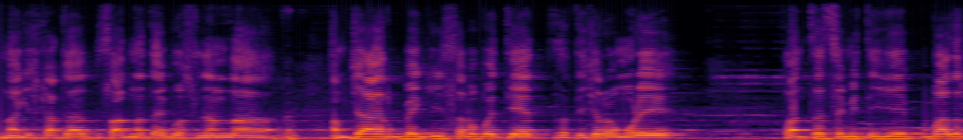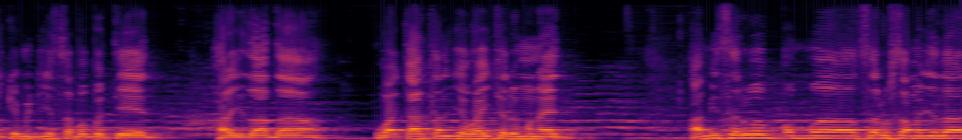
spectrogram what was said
नागेश काका साधनाताई भोसल्यांना आमच्या आरबीआयची सभापती आहेत सतीशराव मुळे पंचायत समितीचे बाजार कमिटीचे सभापती आहेत हरिदादा वा कारखान्याचे व्हाईस चेअरमन आहेत. आम्ही सर्व म- सर्व समाजाला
